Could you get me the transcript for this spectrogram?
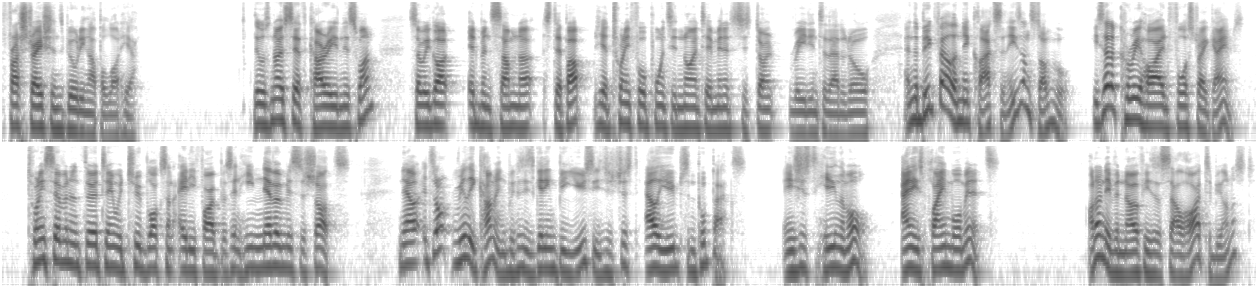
frustrations building up a lot here. There was no Seth Curry in this one. So we got Edmund Sumner step up. He had 24 points in 19 minutes. Just don't read into that at all. And the big fella, Nick Claxton, he's unstoppable. He's had a career high in four straight games 27 and 13 with two blocks on 85%. He never misses shots. Now, it's not really coming because he's getting big usage. It's just alley oops and putbacks. And he's just hitting them all. And he's playing more minutes. I don't even know if he's a sell high, to be honest.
